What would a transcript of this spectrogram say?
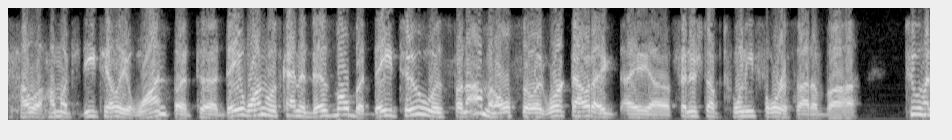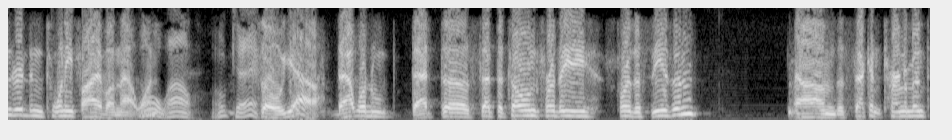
how how much detail you want, but uh, day one was kind of dismal, but day two was phenomenal. So it worked out. I I uh, finished up 24th out of uh, 225 on that one. Oh wow. Okay. So yeah, that would that uh, set the tone for the for the season. Um, the second tournament,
